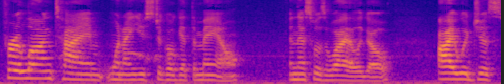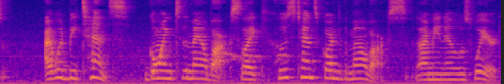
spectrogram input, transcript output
for a long time when i used to go get the mail and this was a while ago i would just I would be tense going to the mailbox. Like, who's tense going to the mailbox? I mean, it was weird.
